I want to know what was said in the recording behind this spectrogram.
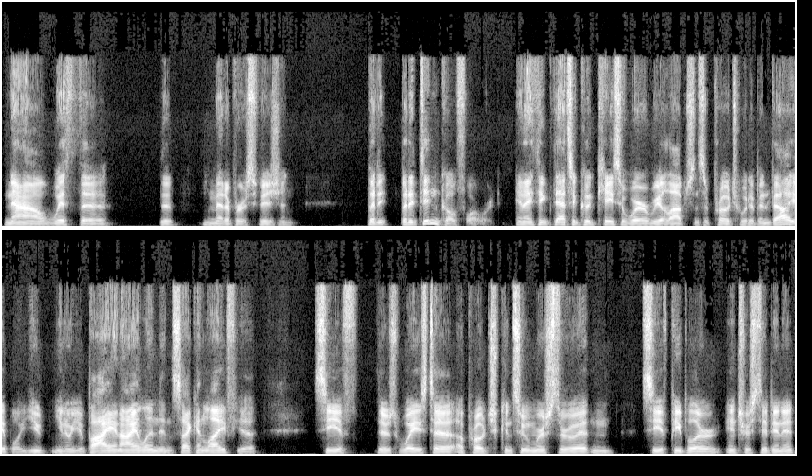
now with the the metaverse vision. But it but it didn't go forward. And I think that's a good case of where a real options approach would have been valuable. You you know, you buy an island in Second Life, you see if there's ways to approach consumers through it and see if people are interested in it.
